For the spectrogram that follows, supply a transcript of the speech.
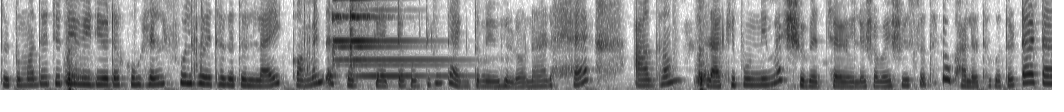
তো তোমাদের যদি ভিডিওটা খুব হেল্পফুল হয়ে থাকে তো লাইক কমেন্ট আর সাবস্ক্রাইবটা করতে কিন্তু একদমই ভুলো না। আর হ্যাঁ আগাম রাখি পূর্ণিমার শুভেচ্ছা রইল। সবাই সুস্থ থেকো, ভালো থেকো। তো টাটা!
